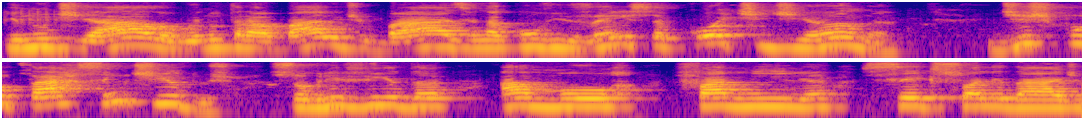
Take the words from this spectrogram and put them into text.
e no diálogo e no trabalho de base, na convivência cotidiana, disputar sentidos sobre vida, amor, família, sexualidade,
